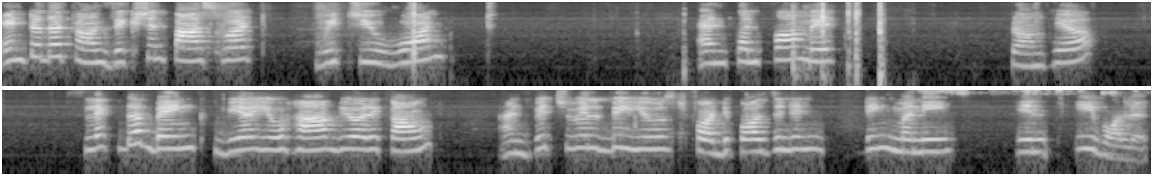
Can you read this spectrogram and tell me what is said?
Enter the transaction password which you want and confirm it from here. Select the bank where you have your account and which will be used for depositing money in e-wallet.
